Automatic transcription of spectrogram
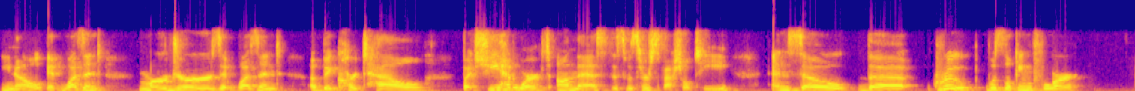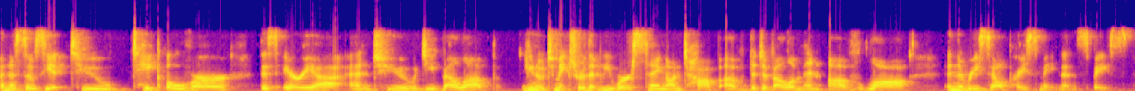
you know it wasn't mergers it wasn't a big cartel but she had worked on this this was her specialty and so the group was looking for an associate to take over this area and to develop you know, to make sure that we were staying on top of the development of law in the resale price maintenance space.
